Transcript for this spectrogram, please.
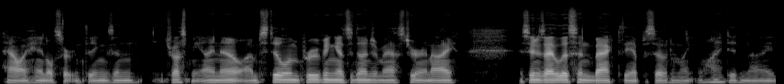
how I handle certain things. And trust me, I know I'm still improving as a dungeon master. And I, as soon as I listen back to the episode, I'm like, why didn't I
